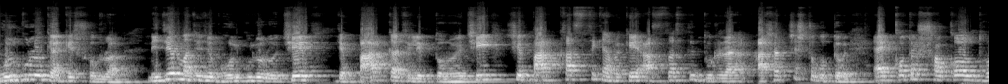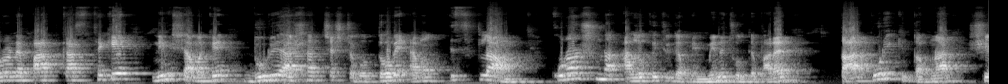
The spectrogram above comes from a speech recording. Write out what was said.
ভুলগুলোকে আগে শুধরান। নিজের মাঝে যে ভুলগুলো রয়েছে, যে পাপ কাজে লিপ্ত রয়েছে, সে পাপ কাজ থেকে আমাকে আস্তে আস্তে দূরে আসার চেষ্টা করতে হবে। এক কথায় সকল ধরনের পাপ কাজ থেকে নিমিশে আমাকে দূরে আসার চেষ্টা করতে হবে এবং ইসলাম, কোরআন শূন্য আলোকে যদি আপনি মেনে চলতে পারেন তারপরে কিন্তু আপনার সে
